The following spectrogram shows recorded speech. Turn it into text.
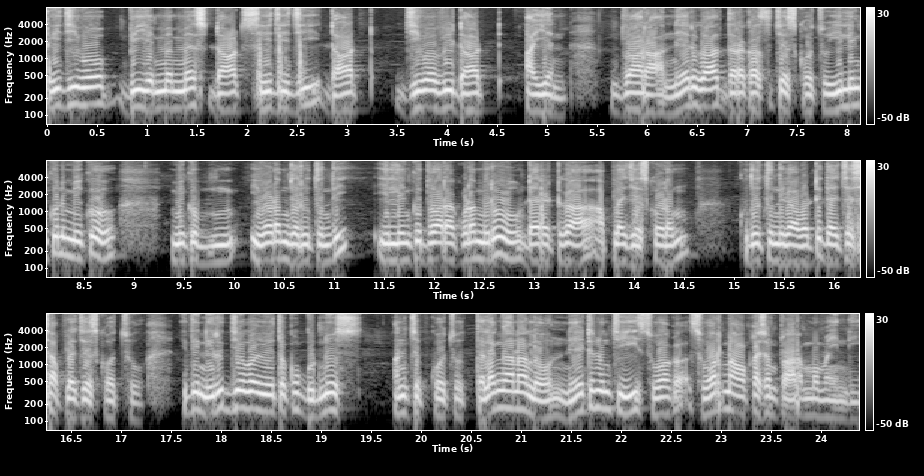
TGO BMMS dot CGG dot GOV dot IN ద్వారా నేరుగా దరఖాస్తు చేసుకోవచ్చు. ఈ లింకును మీకు మీకు ఇవ్వడం జరుగుతుంది. ఈ లింక్ ద్వారా కూడా మీరు డైరెక్ట్గా అప్లై చేసుకోవడం కుదురుతుంది కాబట్టి దయచేసి అప్లై చేసుకోవచ్చు. ఇది నిరుద్యోగ యువతకు గుడ్ న్యూస్ అని చెప్పుకోవచ్చు. తెలంగాణలో నేటి నుంచి సువ సువర్ణ అవకాశం ప్రారంభమైంది.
